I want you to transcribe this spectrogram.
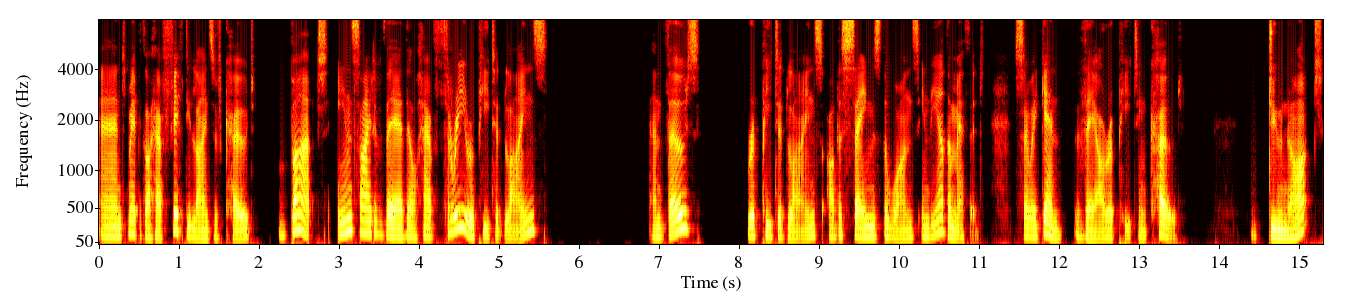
and maybe they'll have 50 lines of code, but inside of there they'll have three repeated lines, and those repeated lines are the same as the ones in the other method. So again, they are repeating code. Do not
